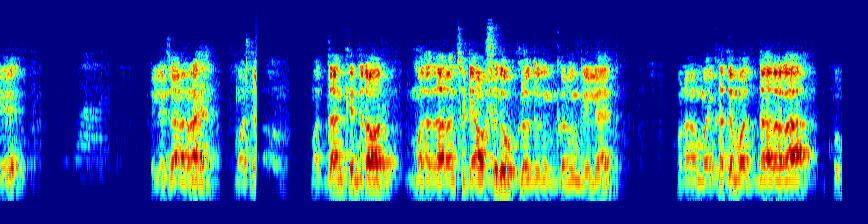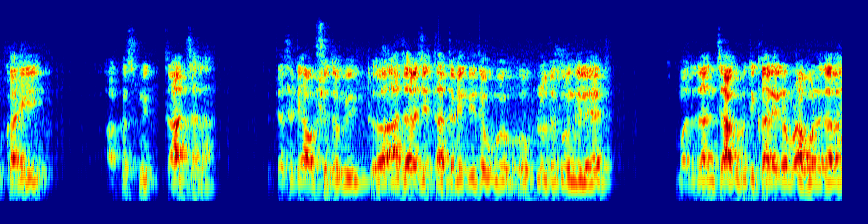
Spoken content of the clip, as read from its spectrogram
ते केले जाणार आहे. मतदान मतदान केंद्रावर मतदारांसाठी औषधं उपलब्ध करून दिले आहेत. कोणाला एखाद्या मतदाराला खूप काही आकस्मिक त्रास झाला त्यासाठी औषधं विविध आजाराचे तातडीने तिथे उप उपलब्ध करून दिले आहेत. मतदान जागृती कार्यक्रम राबवण्यात आला.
